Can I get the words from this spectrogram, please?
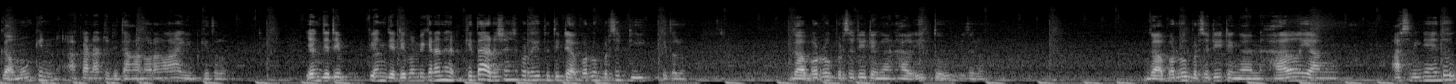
gak mungkin akan ada di tangan orang lain gitu loh. Yang jadi yang jadi pemikiran kita harusnya seperti itu tidak perlu bersedih gitu loh. Nggak perlu bersedih dengan hal itu gitu loh. Nggak perlu bersedih dengan hal yang aslinya itu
